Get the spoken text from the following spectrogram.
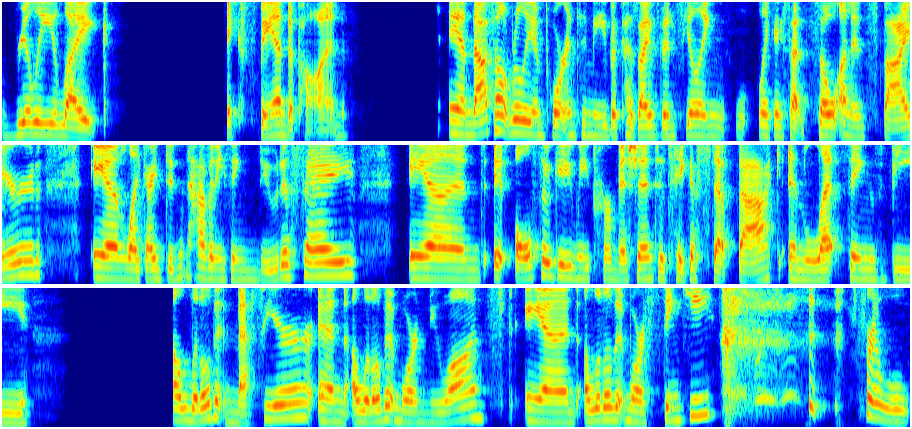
really like expand upon. And that felt really important to me because I've been feeling, like I said, so uninspired and like I didn't have anything new to say. And it also gave me permission to take a step back and let things be a little bit messier and a little bit more nuanced and a little bit more thinky, for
